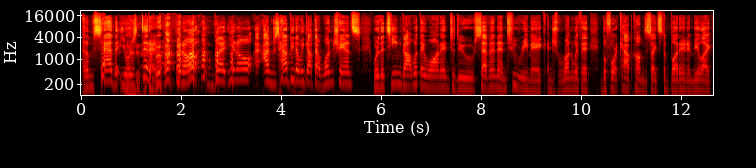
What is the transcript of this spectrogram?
and I'm sad that yours didn't, you know. But you know, I'm just happy that we got that one chance where the team got what they wanted to do seven and two remake and just run with it before Capcom decides to butt in and be like,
